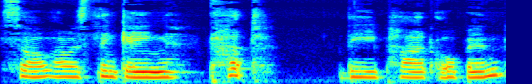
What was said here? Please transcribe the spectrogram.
So I was thinking cut the pot open,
